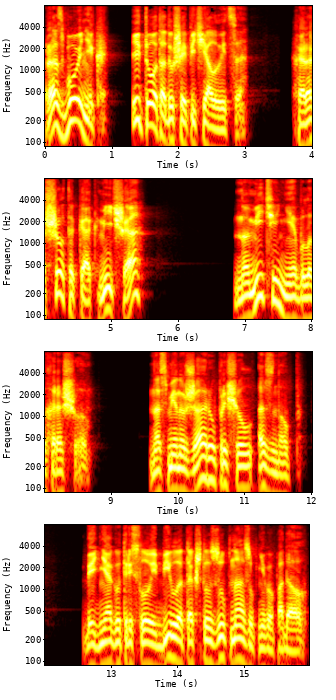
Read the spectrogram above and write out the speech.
«Разбойник! И тот о душе печалуется. Хорошо-то как, Митша, а?» Но Мите не было хорошо. На смену жару пришел озноб. Беднягу трясло и било, так что зуб на зуб не попадал.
